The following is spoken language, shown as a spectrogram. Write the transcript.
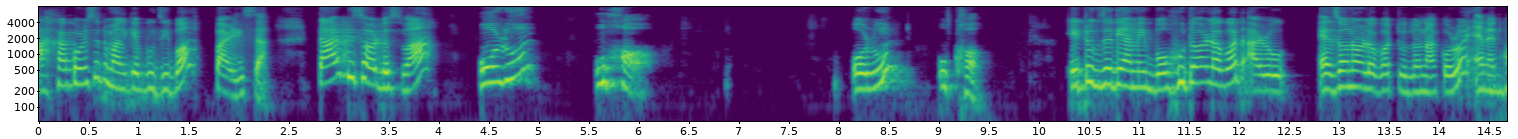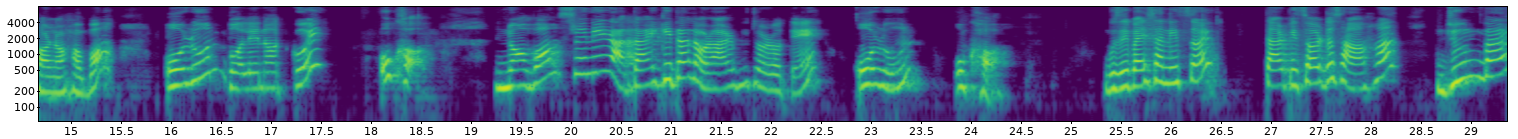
আশা কৰিছো তোমালোকে বুজিব পাৰিছা। তাৰ পিছৰটো চোৱা অৰুণ ওখ অৰুণ ওখ এইটোক যদি আমি বহুতৰ লগত আৰু এজনৰ লগত তুলনা কৰো এনেধৰণৰ হ'ব। অৰুণ বলেনতকৈ ওখ। নৱম শ্ৰেণীৰ আটাইকেইটা ল'ৰাৰ ভিতৰতে অৰুণ ওখ। বুজি পাইছা নিশ্চয়? তাৰ পিছৰটো চাওঁ হা জোনবাই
